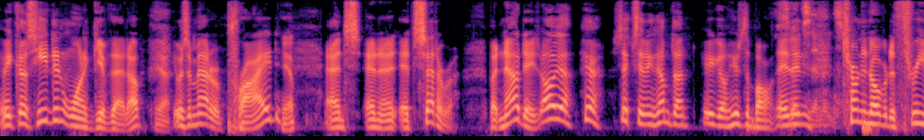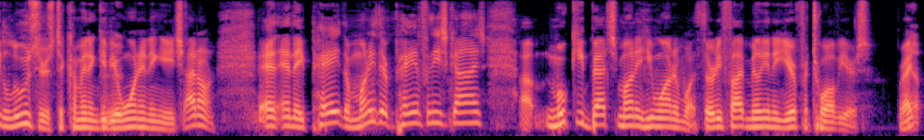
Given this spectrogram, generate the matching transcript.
because he didn't want to give that up. Yeah. It was a matter of pride, Yep. and and uh, et cetera. But nowadays, oh yeah, here six innings, I'm done. Here you go. Here's the ball, and Six then innings. turn it over to three losers to come in and give you one inning each. I don't, and, and they pay the money they're paying for these guys. Uh, Mookie Betts money. He wanted what thirty five million a year for twelve years, right? Yep.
